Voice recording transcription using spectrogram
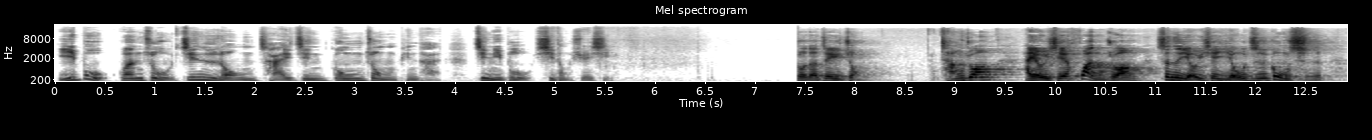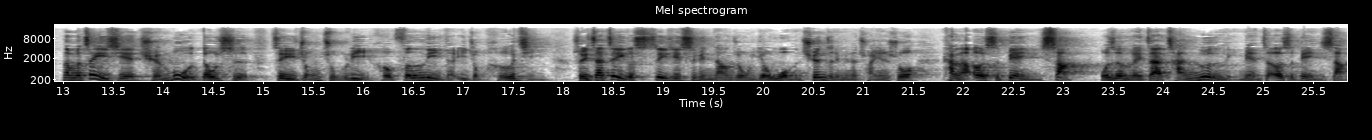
一步关注金融财经公众平台，进一步系统学习。说的这一种长庄，还有一些换庄，甚至有一些游资共识。那么这一些全部都是这一种主力和分力的一种合集，所以在这个这些视频当中，有我们圈子里面的传言说看了二十遍以上，我认为在缠论里面这二十遍以上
